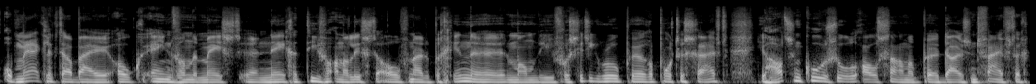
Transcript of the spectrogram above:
opmerkelijk daarbij ook een van de meest uh, negatieve analisten al vanuit het begin. Uh, de man die voor Citigroup uh, rapporten schrijft. Die had zijn koersdoel al staan op 1050.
